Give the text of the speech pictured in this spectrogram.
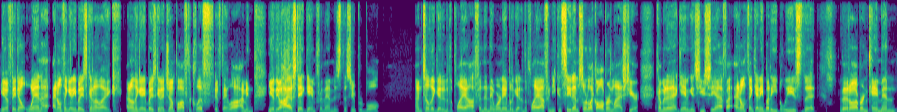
you know, if they don't win, I, I don't think anybody's gonna like. I don't think anybody's gonna jump off the cliff if they lost. I mean, you know, the Ohio State game for them is the Super Bowl until they get into the playoff, and then they weren't able to get into the playoff. And you can see them sort of like Auburn last year coming to that game against UCF. I, I, don't think anybody believes that that Auburn came in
